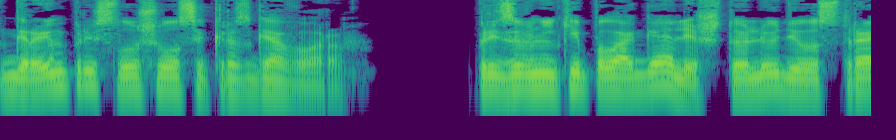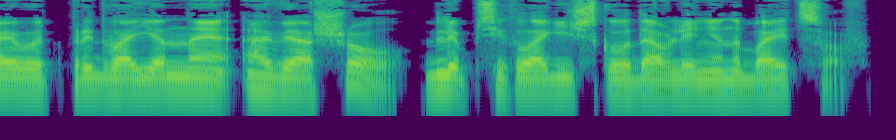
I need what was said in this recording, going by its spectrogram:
Грым прислушивался к разговорам. Призывники полагали, что люди устраивают предвоенное авиашоу для психологического давления на бойцов.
